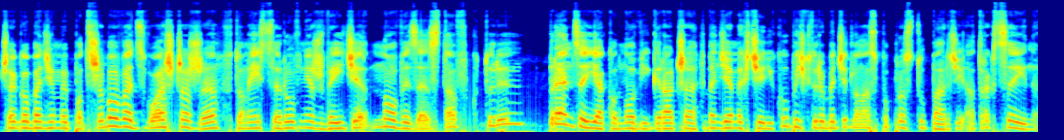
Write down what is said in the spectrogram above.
czego będziemy potrzebować, zwłaszcza, że w to miejsce również wyjdzie nowy zestaw, który prędzej jako nowi gracze będziemy chcieli kupić, który będzie dla nas po prostu bardziej atrakcyjny.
